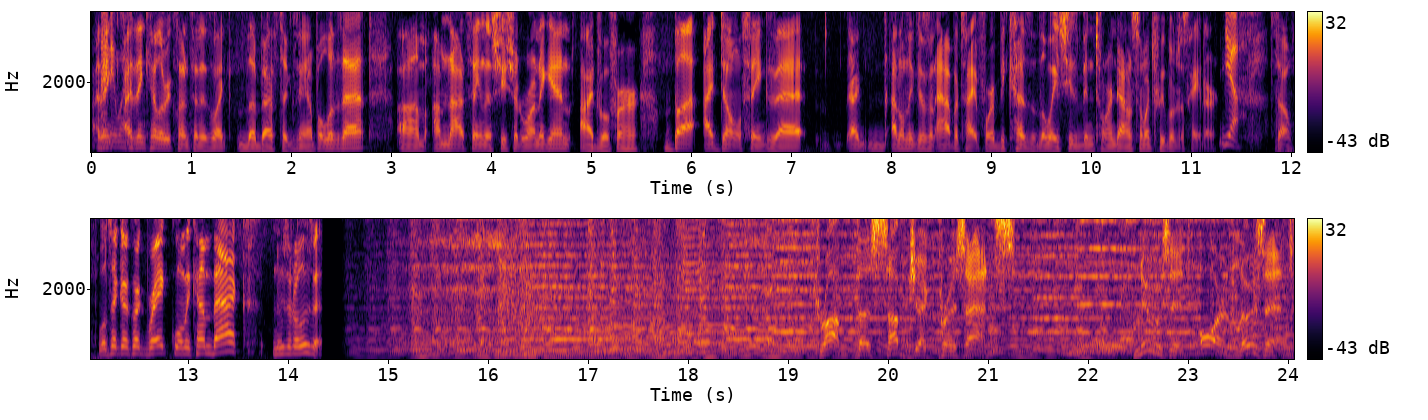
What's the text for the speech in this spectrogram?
I think Anyway. I think Hillary Clinton is like the best example of that. Um, I'm not saying that she should run again. I'd vote for her, but I don't think that I, I don't think there's an appetite for it because of the way she's been torn down. So much people just hate her. Yeah. So we'll take a quick break. When we come back, news it or lose it. Drop the Subject presents News It or Lose It.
